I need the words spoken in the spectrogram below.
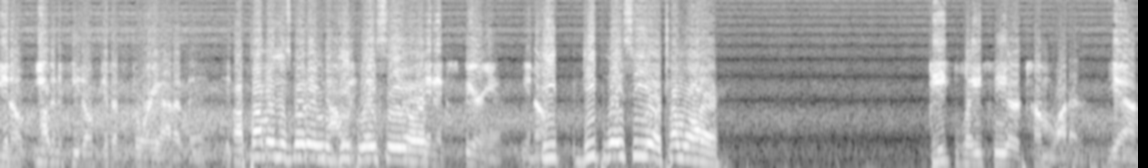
you know, even if you don't get a story out of it, I'll probably just go to into Deep Lacey or an experience. You know, Deep Deep Lacey or Tumwater. Deep Lacey or Tumwater. Yeah.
